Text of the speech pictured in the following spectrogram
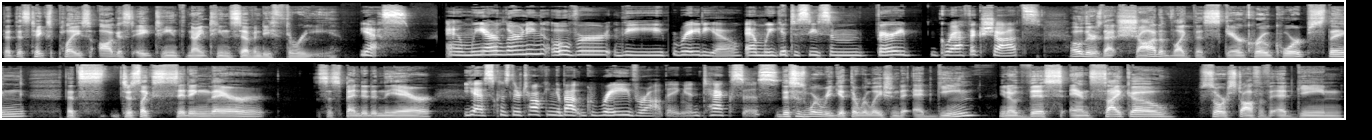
that this takes place August 18th, 1973. Yes. And we are learning over the radio, and we get to see some very graphic shots. Oh, there's that shot of like the scarecrow corpse thing that's just like sitting there suspended in the air. Yes, because they're talking about grave robbing in Texas. This is where we get the relation to Ed Gein. You know, this and Psycho, sourced off of Ed Gein.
